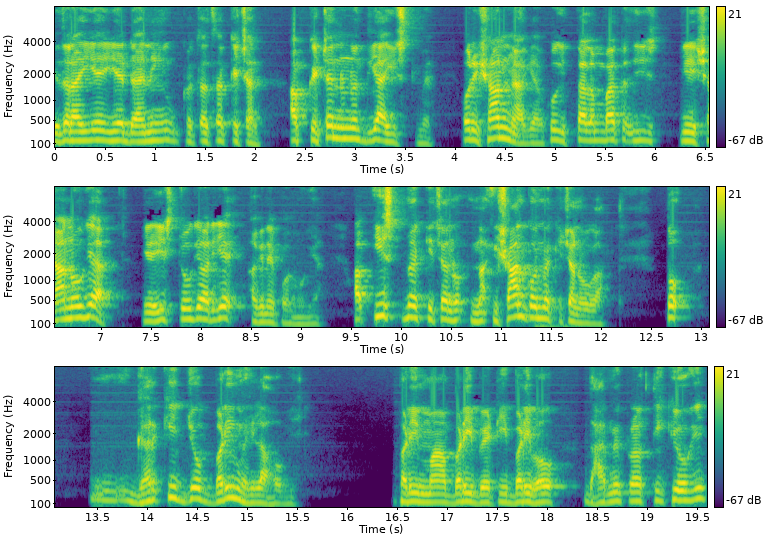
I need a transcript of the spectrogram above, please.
इधर आइए, ये डाइनिंग करता था किचन अब किचन इन्होंने दिया ईस्ट में, और ईशान में आ गया। कोई इतना लंबा तो ईस्ट ये ईशान हो गया ये ईस्ट हो गया और ये अग्नि कोण हो गया। अब ईस्ट में किचन ना, ईशान कोण में किचन होगा। तो घर की जो बड़ी महिला होगी, बड़ी माँ, बड़ी बेटी, बड़ी बहू, धार्मिक प्रवृत्ति की होगी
